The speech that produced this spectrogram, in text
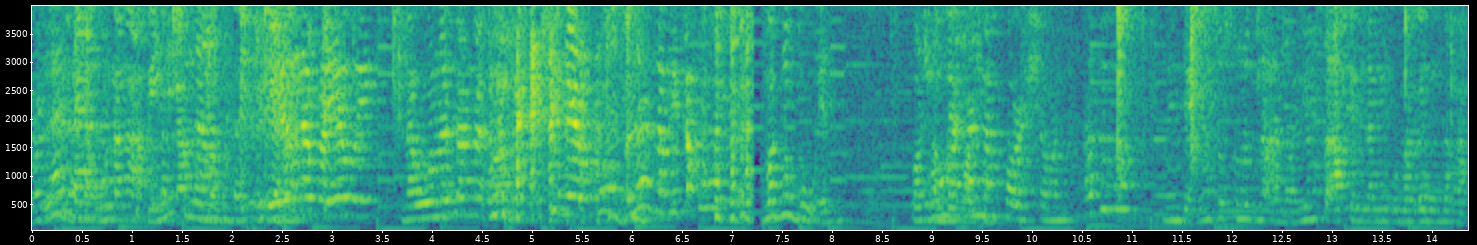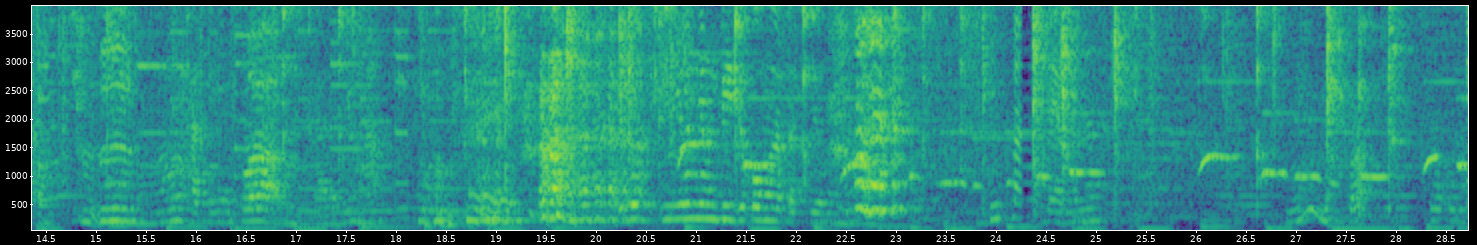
Wala na. Nauna nga ako. Finish na. nag-upload sa'yo. Hirap na sa'yo eh. Nauna siya na. Sinero ko. Wala, nakita ko. wag niyong buuin. Portion by Kumuha lang portion. ng portion. Sabi ko, hindi, yung susunod na ano, yung sa akin lang yung gumagano lang ako. Mm-mm. Hmm, hatiin ko. Kala niyo ha? Yun yung video ko muna, tas yung... Tema na. Hmm, ito. Ano?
